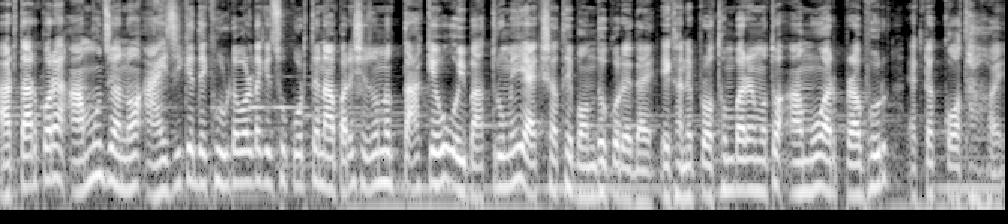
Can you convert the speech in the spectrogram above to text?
আর তারপরে আমু যেন আইজিকে দেখে উল্টাপাল্টা কিছু করতে না পারে, সেজন্য তাকেও ওই বাথরুমেই একসাথে বন্ধ করে দেয়। এখানে প্রথমবারের মতো আমু আর প্রভুর একটা কথা হয়।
